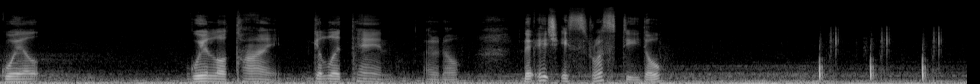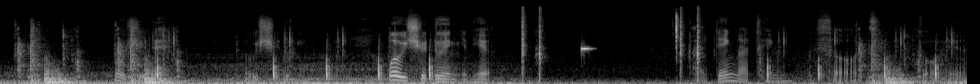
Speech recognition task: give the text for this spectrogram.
Guel Guillotine Guillotine. I don't know. The edge is rusty though. What we should do? What we doing what we should doing in here? I think nothing. So let's go here.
